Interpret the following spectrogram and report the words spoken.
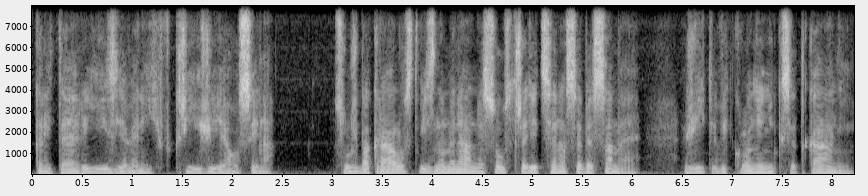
kritérií zjevených v kříži jeho syna. Služba království znamená nesoustředit se na sebe samé, žít vyklonění k setkání,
